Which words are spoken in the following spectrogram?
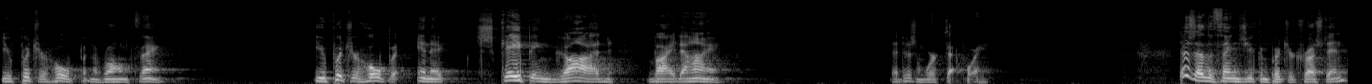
You put your hope in the wrong thing. You put your hope in escaping God by dying. That doesn't work that way. There's other things you can put your trust in.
